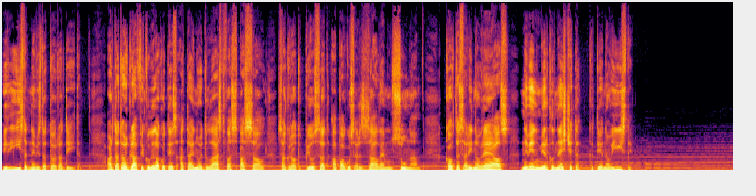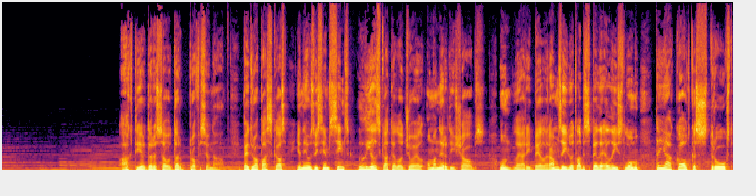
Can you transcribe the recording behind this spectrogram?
ir īsta, nevis datora radīta. Ar datorgrafiku lielākoties attainoja The Last of Us pasauli, sagrauta pilsēta apaugusi ar zālēm un sūnām. Kaut tas arī nav reāls, nevienu mirkli nešķita, ka tie nav īsti. Aktieri dara savu darbu profesionāli. Pedro Paskals, ja ne uz visiem simts, lieliski attēlo Joelu, un man neradīja šaubas. Un, lai arī Bēla Ramzīja ļoti labi spēlē Elīzes lomu, tajā kaut kas trūkst,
